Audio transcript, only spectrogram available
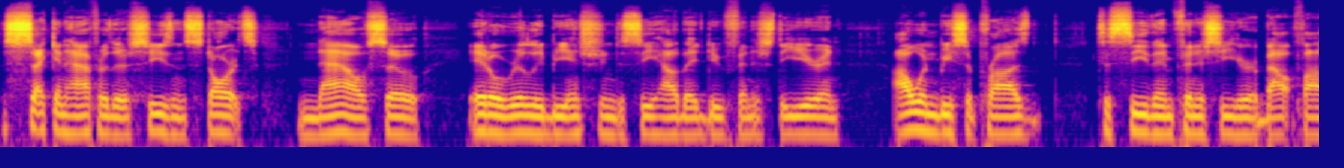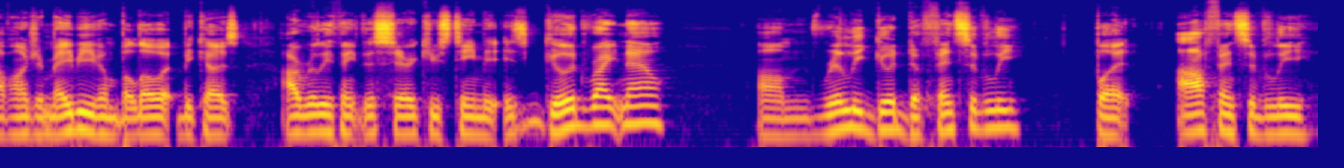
the second half of their season starts now. So it'll really be interesting to see how they do finish the year. And I wouldn't be surprised to see them finish the year about 500, maybe even below it, because I really think this Syracuse team is good right now. Um, really good defensively, but offensively,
